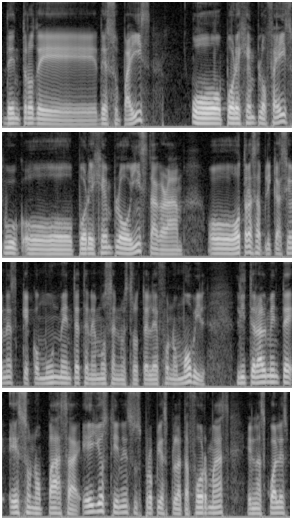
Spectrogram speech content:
dentro de, de su país o por ejemplo Facebook o por ejemplo Instagram o otras aplicaciones que comúnmente tenemos en nuestro teléfono móvil. Literalmente eso no pasa. Ellos tienen sus propias plataformas en las cuales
